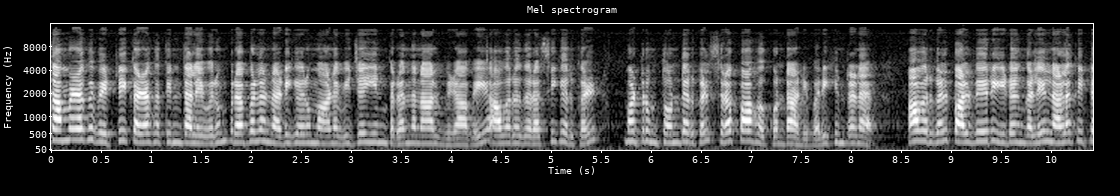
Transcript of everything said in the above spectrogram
தமிழக வெற்றி கழகத்தின் தலைவரும் பிரபல நடிகருமான விஜயின் பிறந்தநாள் விழாவை அவரது ரசிகர்கள் மற்றும் தொண்டர்கள் சிறப்பாக கொண்டாடி வருகின்றனர். அவர்கள் பல்வேறு இடங்களில் நலத்திட்ட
